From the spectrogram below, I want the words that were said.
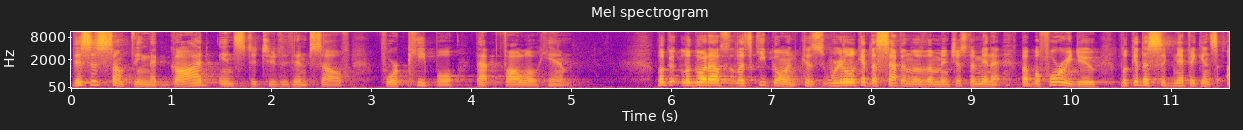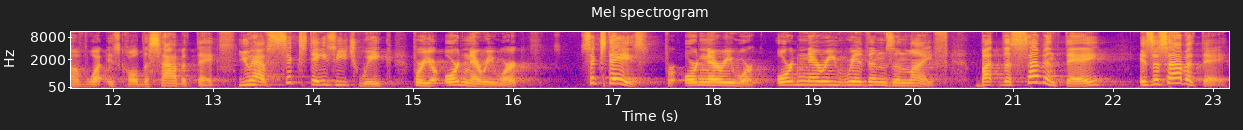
This is something that God instituted Himself for people that follow Him. Look at, look at what else. Let's keep going because we're going to look at the seven of them in just a minute. But before we do, look at the significance of what is called the Sabbath day. You have six days each week for your ordinary work, six days for ordinary work, ordinary rhythms in life. But the seventh day is a Sabbath day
